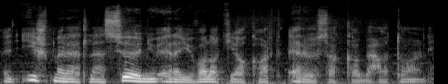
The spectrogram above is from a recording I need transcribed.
Egy ismeretlen, szörnyű erejű valaki akart erőszakkal behatolni.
